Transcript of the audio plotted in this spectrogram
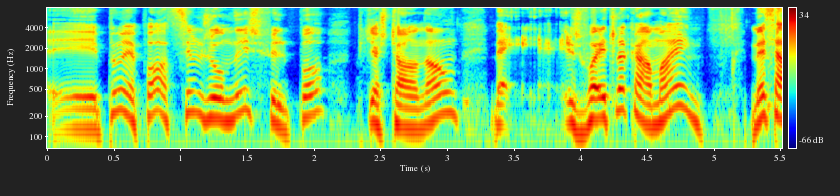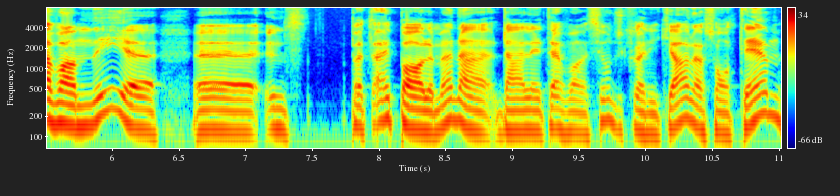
Et peu importe, si une journée je file pas puis que je t'en onde, ben je vais être là quand même. Mais ça va amener euh, euh, une peut-être probablement dans, dans l'intervention du chroniqueur dans son thème,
